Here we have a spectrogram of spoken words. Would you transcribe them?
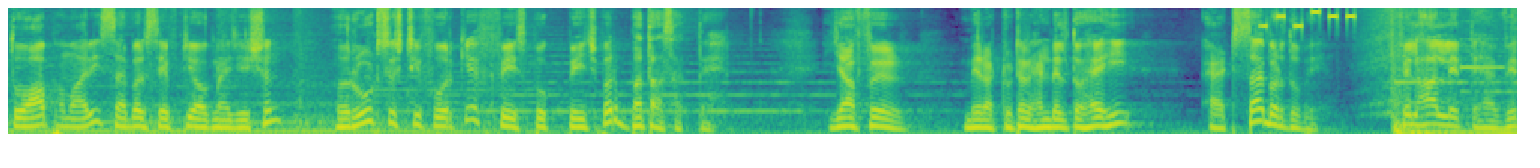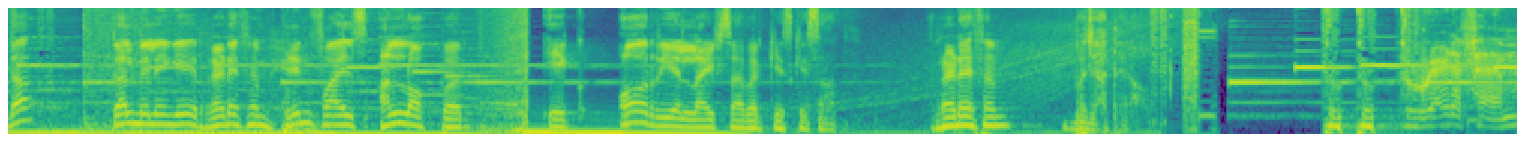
तो आप हमारी साइबर सेफ्टी ऑर्गेनाइजेशन रूट 64 के फेसबुक पेज पर बता सकते हैं। या फिर मेरा ट्विटर हैंडल तो है ही एट साइबर दुबे फ़िलहाल लेते हैं विदा। कल मिलेंगे red F M hidden files unlock पर एक और रियल लाइफ साइबर केस के साथ। रेड एफ़ एम बजाते रहो। Red F M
